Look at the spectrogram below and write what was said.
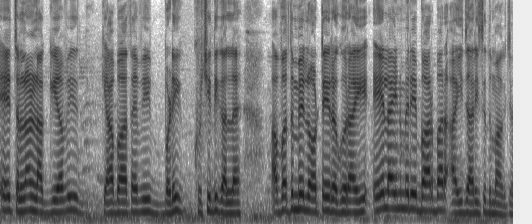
ਇਹ ਚੱਲਣ ਲੱਗ ਗਿਆ ਵੀ ਕੀ ਬਾਤ ਹੈ, ਵੀ ਬੜੀ ਖੁਸ਼ੀ ਦੀ ਗੱਲ ਹੈ। ਅਵਧ ਮੇ ਲੋਟੇ ਰਘੁਰਾਈ, ਇਹ ਲਾਈਨ ਮੇਰੇ ਬਾਰ-ਬਾਰ ਆਈ ਜਾ ਰਹੀ ਸੀ ਦਿਮਾਗ 'ਚ।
